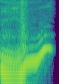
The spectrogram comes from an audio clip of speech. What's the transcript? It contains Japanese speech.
Ooh.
